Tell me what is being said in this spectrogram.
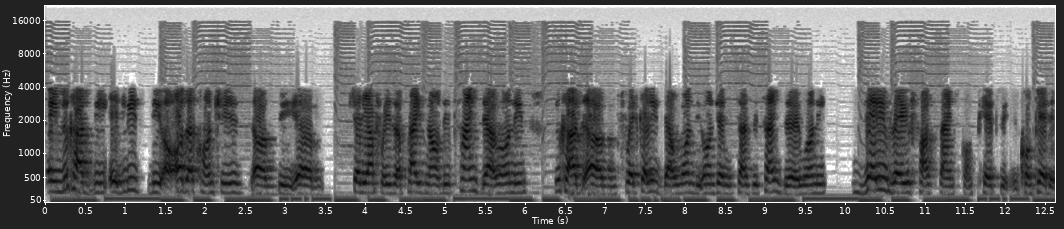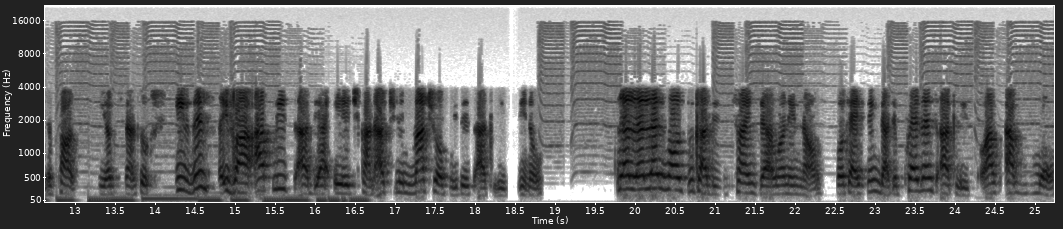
When you look at the at least the other countries, um, the um, Shelly-Ann Fraser-Pryce now, the times they are running. Look at um, Fred Kerley that won the 100 meters. The times they're running very very fast times compared to compared to the past. You understand? So if this if our athletes at their age can actually match up with these athletes, you know, let, let, let's not look at the times they are running now, but I think that the present athletes have, have more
